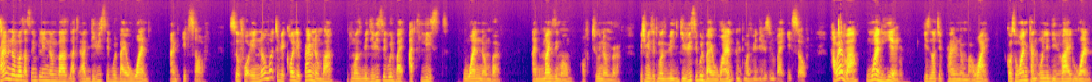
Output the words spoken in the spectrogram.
Prime numbers are simply numbers that are divisible by 1 and itself. So for a number to be called a prime number, it must be divisible by at least one number and maximum of two number which means it must be divisible by 1 and it must be divisible by itself. However, 1 here is not a prime number. Why? Because 1 can only divide 1,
